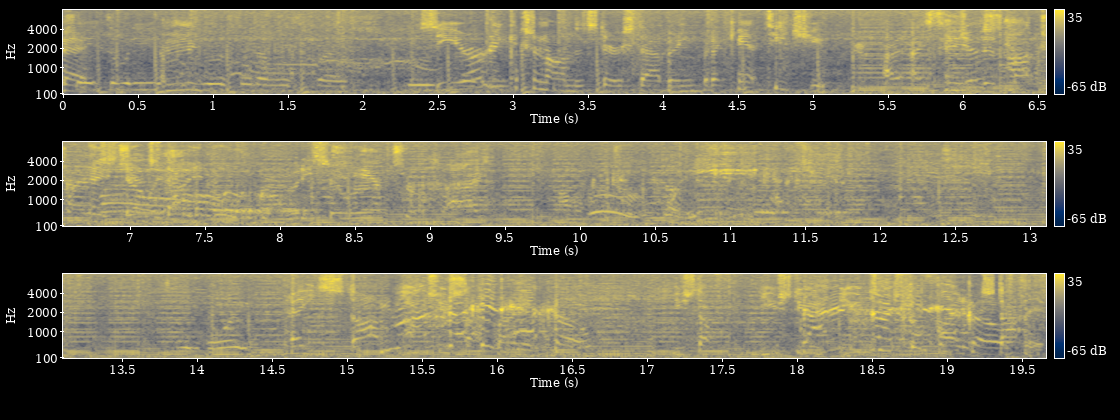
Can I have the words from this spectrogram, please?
Okay. somebody I'm gonna- you would say that was. See, you're already catching on to stair stabbing, but I can't teach you. I, I suggest not trying to stair stab you with gravity server. Answer flag. Hey boy. Hey, stop! You are two stop fighting. echo. You stop. You, st- you two stop fighting. Stop it.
